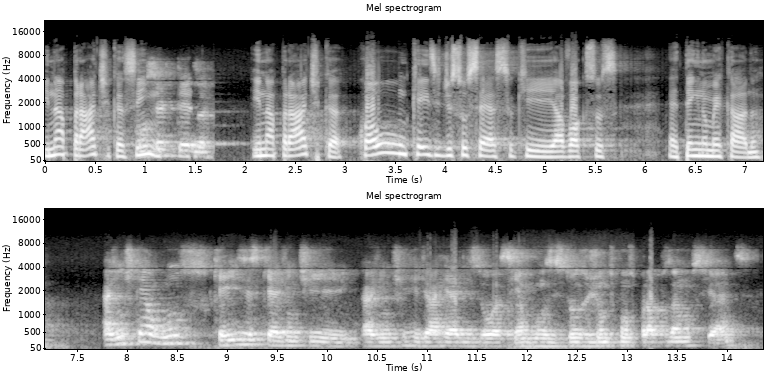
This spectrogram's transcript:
E na prática, sim. Com certeza. E na prática, qual um case de sucesso que a Voxus é, tem no mercado? A gente tem alguns cases que a gente, a gente já realizou, assim, alguns estudos junto com os próprios anunciantes.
